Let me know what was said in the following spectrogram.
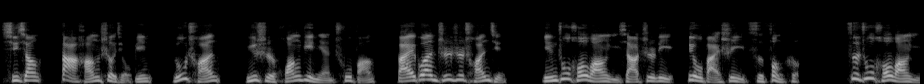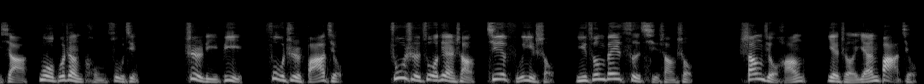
西乡。大行设九宾，卢传。于是皇帝辇出房，百官直之传景，引诸侯王以下致力六百师以次奉贺。自诸侯王以下莫不朕恐肃静。至礼毕，复置罚酒。诸事坐殿上皆服一手，以尊卑赐起上寿。商酒行业者言罢酒。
